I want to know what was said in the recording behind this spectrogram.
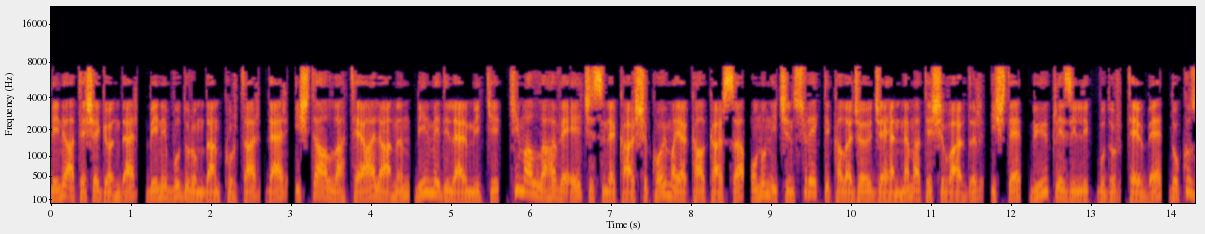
beni ateşe gönder, beni bu durumdan kurtar, der, işte Allah Teala'nın, bilmediler mi ki, kim Allah'a ve elçisine karşı koymaya kalkarsa, onun için sürekli kalacağı cehennem ateşi vardır, işte, büyük rezillik budur, Tevbe, 9.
